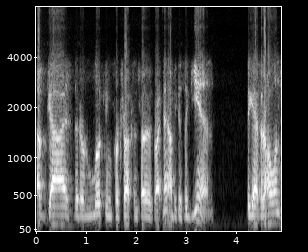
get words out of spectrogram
of guys that are looking for trucks and trailers right now. Because again, the guys that are hauling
